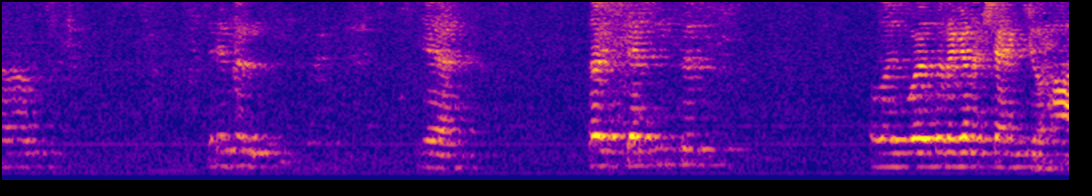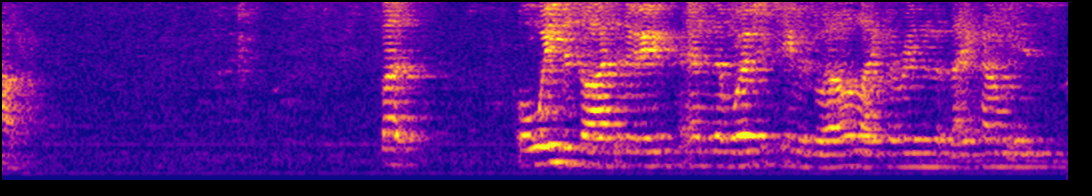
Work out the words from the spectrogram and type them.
Um, it isn't, yeah, those sentences or those words that are going to change your hearts. But all we desire to do, and the worship team as well, like the reason that they come is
